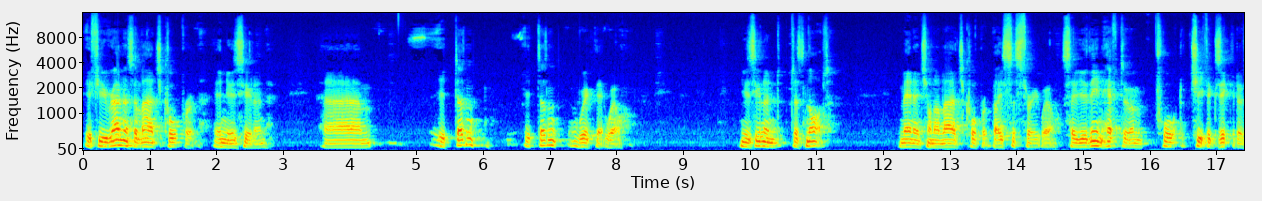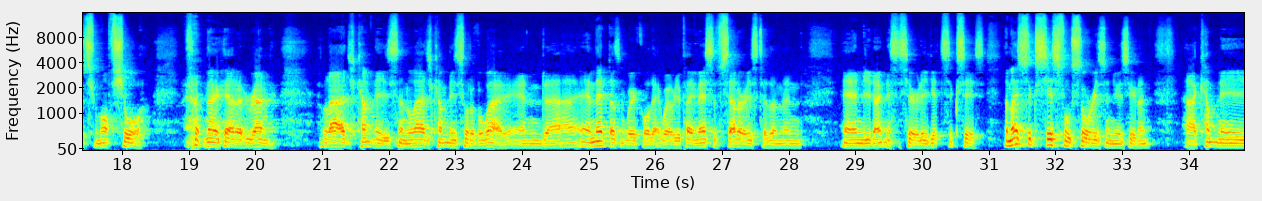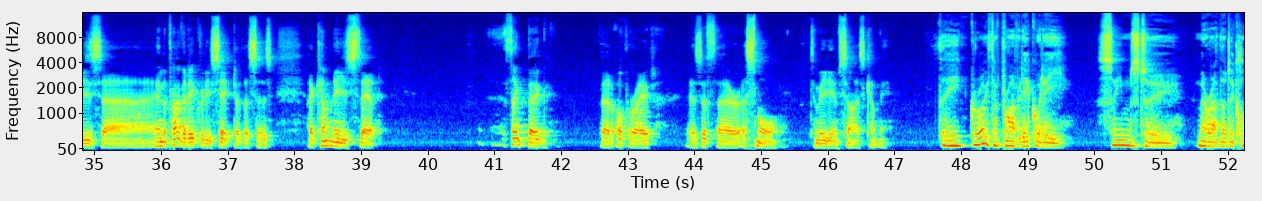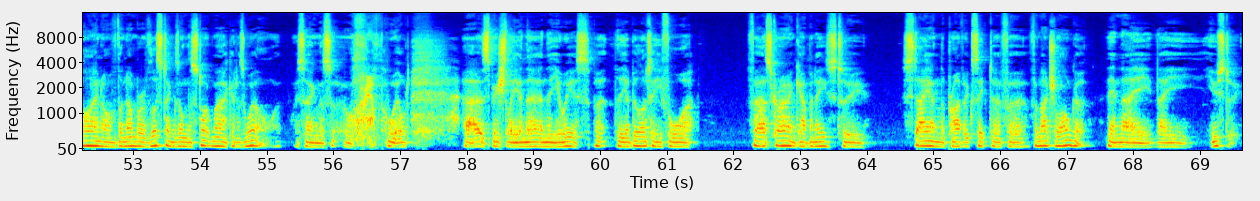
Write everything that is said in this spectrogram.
if you run as a large corporate in New Zealand, um, it doesn't it doesn't work that well. New Zealand does not manage on a large corporate basis very well. So you then have to import chief executives from offshore that know how to run large companies in a large company sort of a way, and uh, and that doesn't work all that well. You pay massive salaries to them, and and you don't necessarily get success. The most successful stories in New Zealand are companies uh, in the private equity sector. This is are companies that think big, but operate as if they're a small to medium sized company. The growth of private equity seems to mirror the decline of the number of listings on the stock market as well. We're seeing this all around the world, uh, especially in the in the US. But the ability for fast growing companies to stay in the private sector for, for much longer than they they used to.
